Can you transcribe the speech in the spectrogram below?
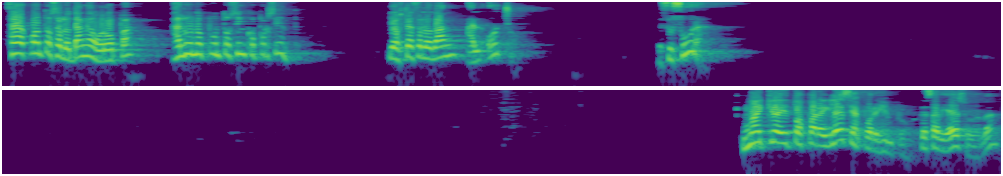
¿sabe cuánto se lo dan a Europa? Al 1.5%. Y a usted se lo dan al 8%. Es usura. No hay créditos para iglesias, por ejemplo. Usted sabía eso, ¿verdad?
